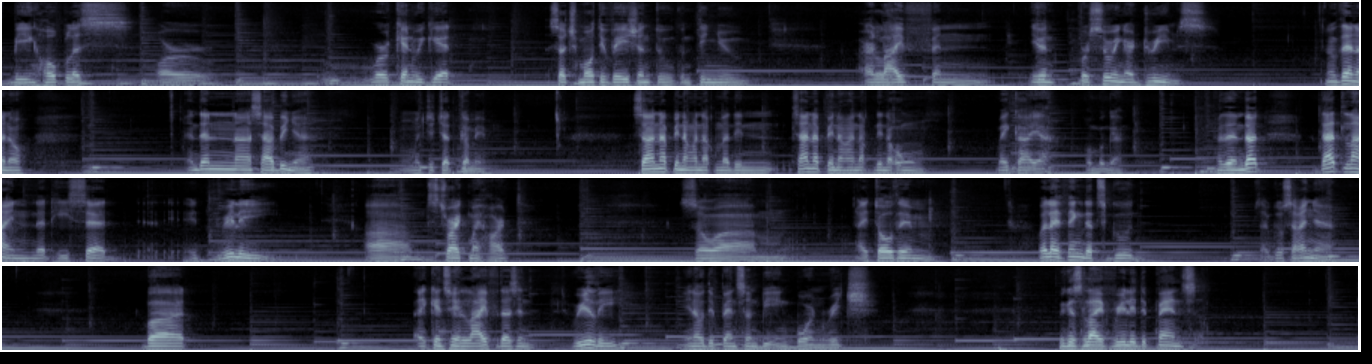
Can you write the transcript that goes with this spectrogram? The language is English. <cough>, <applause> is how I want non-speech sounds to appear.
being hopeless, or where can we get such motivation to continue our life and even pursuing our dreams. And then ano, and then uh, sabi niya, nag-chat kami. Sana pinanganak na din, sana pinanganak din akong may kaya, kumbaga. And then that that line that he said, it really um, struck my heart. So um, I told him, well, I think that's good. Sabi ko sa kanya, but I can say life doesn't really, you know, depends on being born rich. Because life really depends,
